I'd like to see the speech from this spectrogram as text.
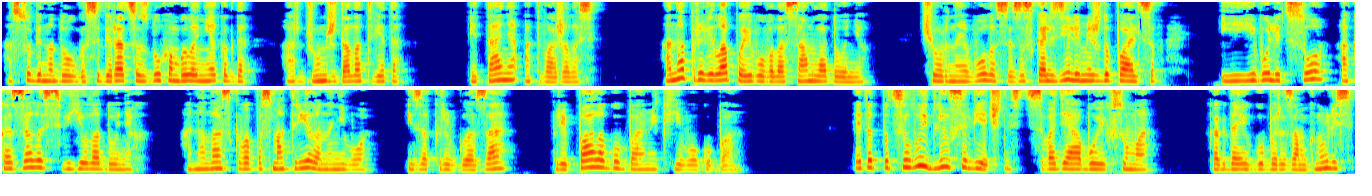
Особенно долго собираться с духом было некогда. Арджун ждал ответа. И Таня отважилась. Она провела по его волосам ладонью. Черные волосы заскользили между пальцев, и его лицо оказалось в ее ладонях. Она ласково посмотрела на него и, закрыв глаза, припала губами к его губам. Этот поцелуй длился вечность, сводя обоих с ума. Когда их губы разомкнулись,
